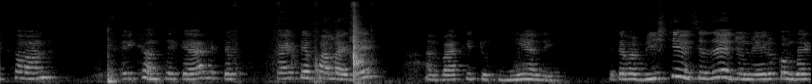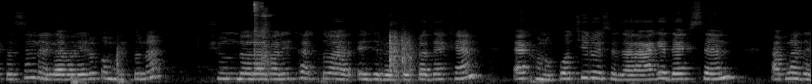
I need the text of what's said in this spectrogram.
এখন এইখান থেকে একটা কাইটে ফালাই দেয় আর বাকিটুক নিয়ে নিই এটা আবার বৃষ্টি হয়েছে যে এই জন্য এরকম দেখতেছেন নাহলে আবার এরকম হতো না। সুন্দর আবারই থাকতো। আর এই যে ভেতরটা দেখেন, এখনও কচি রয়েছে। যারা আগে দেখছেন, আপনাদের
